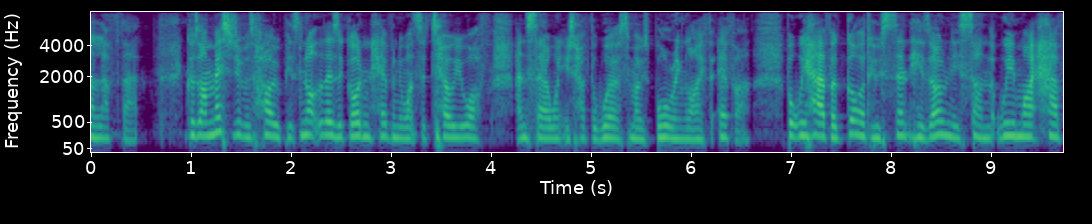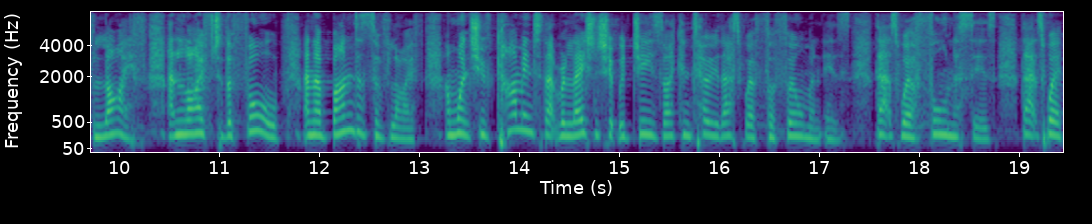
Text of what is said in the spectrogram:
I love that. Because our message of hope, it's not that there's a God in heaven who wants to tell you off and say, I want you to have the worst, most boring life ever. But we have a God who sent his only Son that we might have life and life to the full, and abundance of life. And once you've come into that relationship with Jesus, I can tell you that's where fulfillment is. That's where fullness is. That's where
